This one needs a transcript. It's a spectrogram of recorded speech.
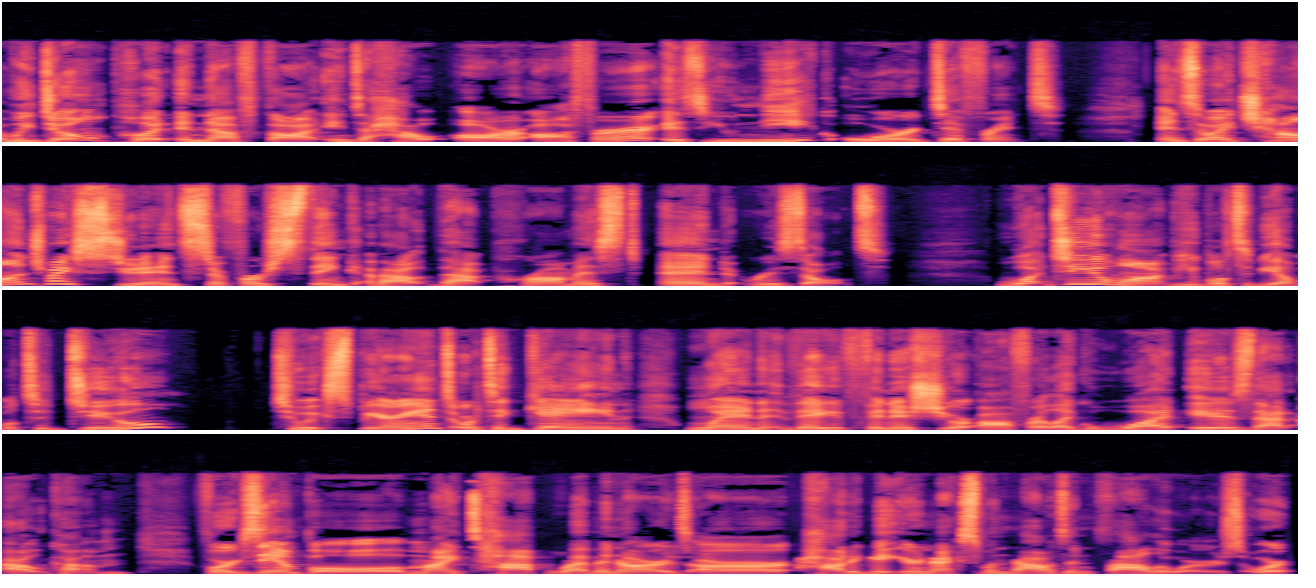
And we don't put enough thought into how our offer is unique or different. And so I challenge my students to first think about that promised end result. What do you want people to be able to do, to experience, or to gain when they finish your offer? Like, what is that outcome? For example, my top webinars are how to get your next 1,000 followers, or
